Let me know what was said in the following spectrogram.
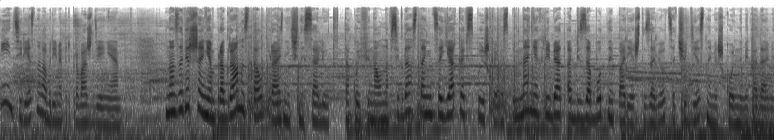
и интересного времяпрепровождения. Но завершением программы стал праздничный салют. Такой финал навсегда останется яркой вспышкой в воспоминаниях ребят о беззаботной паре, что зовется чудесными школьными годами.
